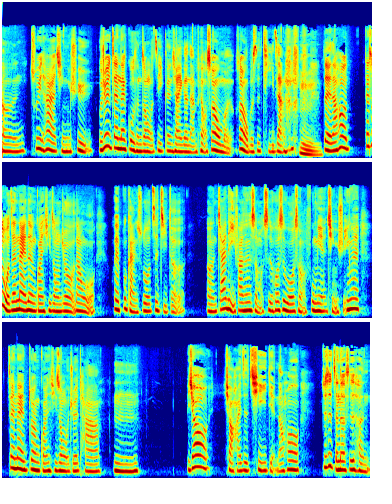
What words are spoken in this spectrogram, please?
嗯，处理他的情绪，我觉得在那过程中，我自己更像一个男朋友。虽然我们虽然我不是 T 这样，嗯对，然后但是我在那一段关系中，就让我会不敢说自己的嗯家里发生什么事，或是我有什么负面的情绪，因为在那一段关系中，我觉得他嗯比较小孩子气一点，然后就是真的是很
